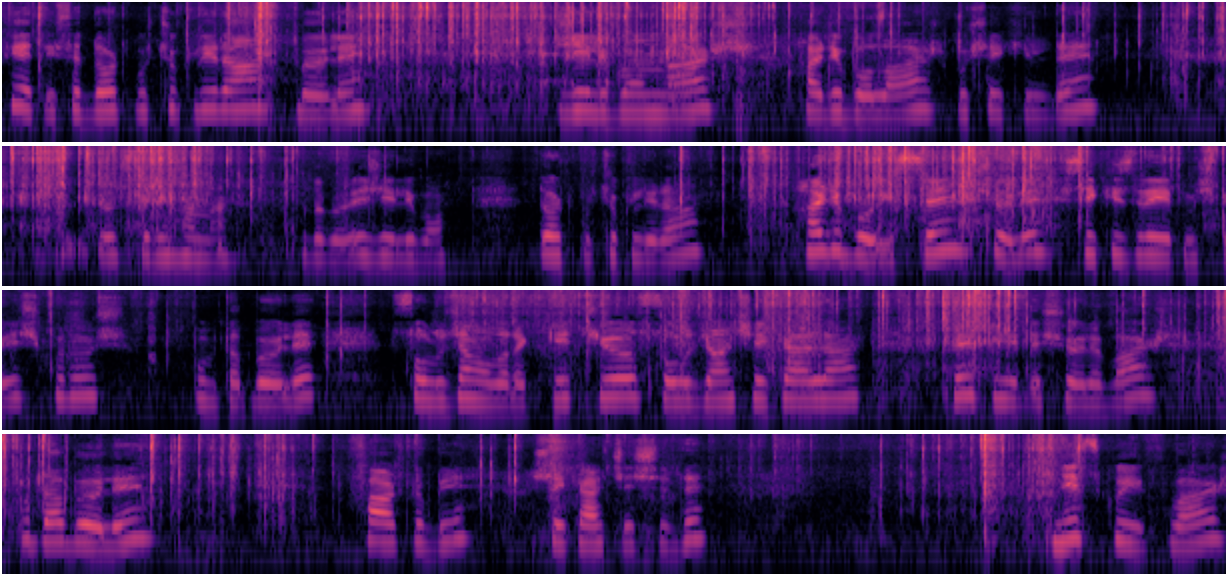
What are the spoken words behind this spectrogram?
fiyatı ise 4,5 lira. Böyle jelibonlar, haribolar bu şekilde. Şöyle göstereyim hemen. Bu da böyle jelibon. 4,5 lira. Haribo ise şöyle 8 lira 75 kuruş. Bu da böyle solucan olarak geçiyor. Solucan şekerler. Ve bir de şöyle var. Bu da böyle farklı bir şeker çeşidi. Nesquik var.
